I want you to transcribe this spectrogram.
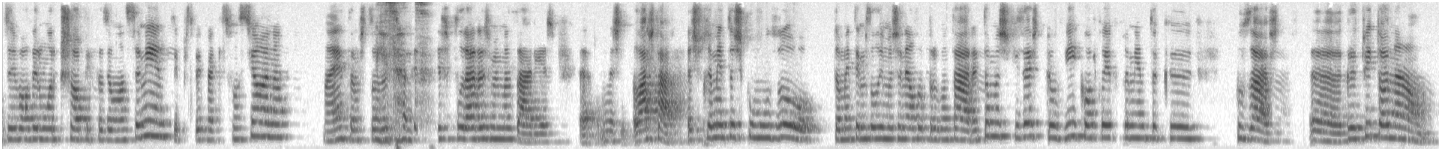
desenvolver um workshop e fazer um lançamento e perceber como é que isso funciona, não é? Estamos todas a explorar as mesmas áreas, uh, mas lá está, as ferramentas como usou, também temos ali uma janela para perguntar, então mas fizeste que eu vi, qual foi a ferramenta que, que usaste? Uh, gratuito ou não?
